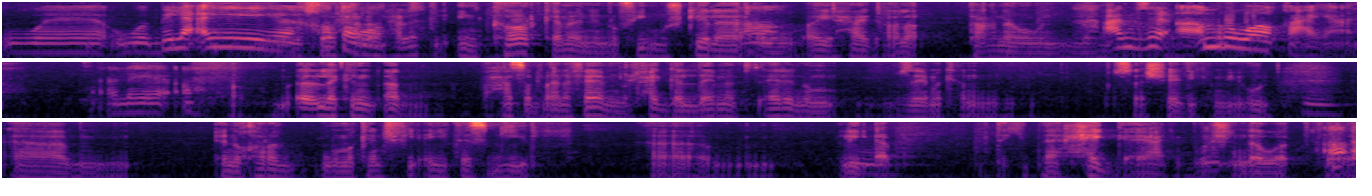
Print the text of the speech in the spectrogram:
وبلا أي بس هو حالة من خطوات. حالات الإنكار كمان إنه في مشكلة آه. أو أي حاجة. لا ون... عامل أمر واقع يعني. اللي هي لكن حسب ما أنا فاهم إنه الحجة اللي دايما بتتقال إنه زي ما كان الأستاذ شادي كان بيقول إنه خرج وما كانش في أي تسجيل ليه؟ بالتاكيد إنها حجة يعني ما بقولش إن دوت آه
